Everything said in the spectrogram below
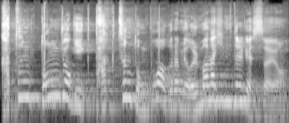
같은 동족이 같은 동포가 그러면 얼마나 힘들겠어요.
